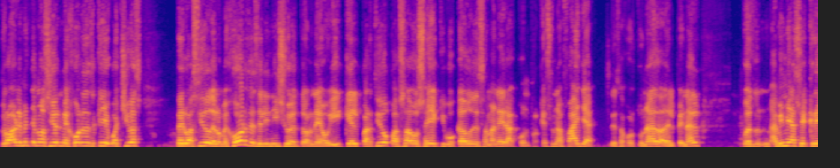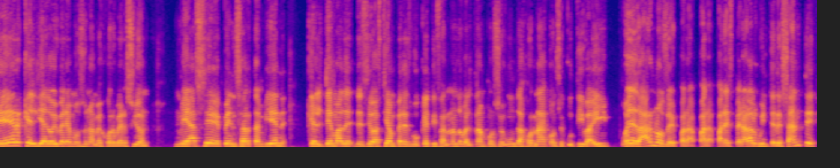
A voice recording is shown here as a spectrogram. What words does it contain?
Probablemente no ha sido el mejor desde que llegó a Chivas, pero ha sido de lo mejor desde el inicio del torneo y que el partido pasado se haya equivocado de esa manera, con, porque es una falla desafortunada del penal, pues a mí me hace creer que el día de hoy veremos una mejor versión. Me hace pensar también que el tema de, Sebastián Pérez Buquete y Fernando Beltrán por segunda jornada consecutiva ahí puede darnos de, para, para, para esperar algo interesante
